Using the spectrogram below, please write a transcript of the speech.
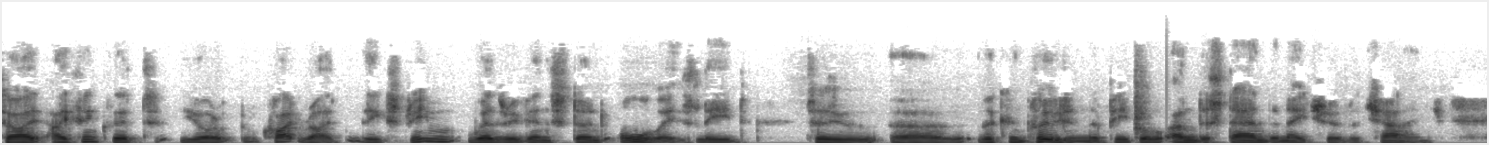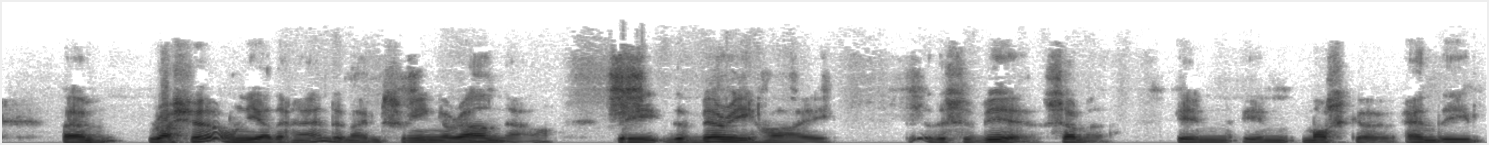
So I, I, think that you're quite right. The extreme weather events don't always lead to uh, the conclusion that people understand the nature of the challenge. Um, Russia, on the other hand, and I'm swinging around now, the the very high, the severe summer in in Moscow and the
